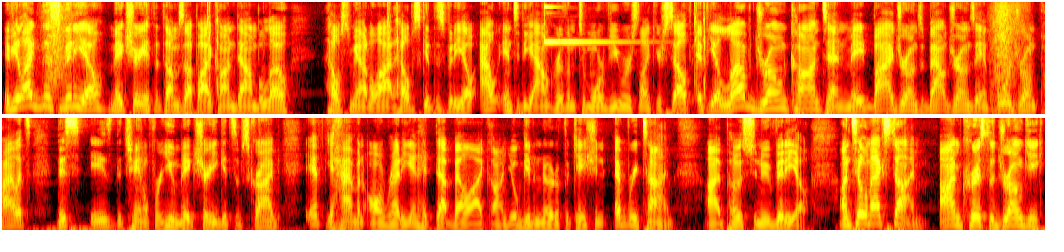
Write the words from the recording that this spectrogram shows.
If you like this video, make sure you hit the thumbs up icon down below. Helps me out a lot, helps get this video out into the algorithm to more viewers like yourself. If you love drone content made by drones, about drones, and for drone pilots, this is the channel for you. Make sure you get subscribed if you haven't already and hit that bell icon. You'll get a notification every time I post a new video. Until next time, I'm Chris the Drone Geek,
